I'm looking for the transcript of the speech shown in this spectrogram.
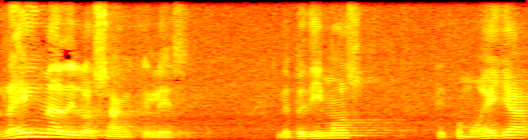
reina de los ángeles, le pedimos que como ella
